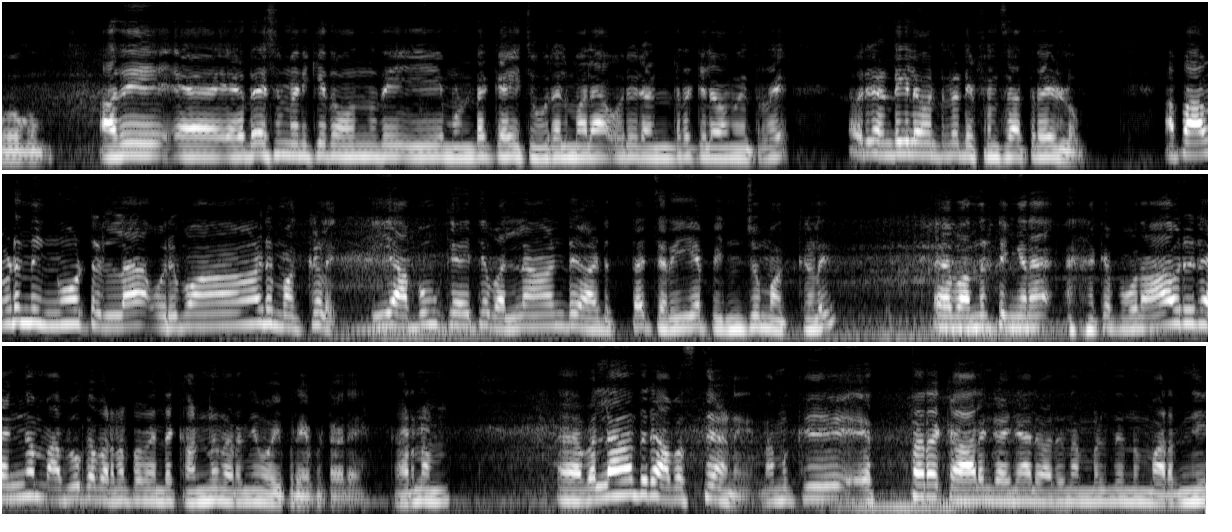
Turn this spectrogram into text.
പോകും. അത് ഏകദേശം എനിക്ക് തോന്നുന്നത് ഈ മുണ്ടക്കൈ ചൂരൽമല ഒരു രണ്ടര കിലോമീറ്റർ ഒരു രണ്ട് കിലോമീറ്ററിന്റെ ഡിഫറൻസ് അത്രയേ ഉള്ളൂ. അപ്പോൾ അവിടെ നിന്ന് ഇങ്ങോട്ടുള്ള ഒരുപാട് മക്കൾ ഈ അബൂക്കായിട്ട് വല്ലാണ്ട് അടുത്ത ചെറിയ പിഞ്ചു മക്കൾ വന്നിട്ട് ഇങ്ങനെ ഒക്കെ പോകുന്ന. ആ ഒരു രംഗം അബൂക്ക പറഞ്ഞപ്പോൾ എന്റെ കണ്ണ് നിറഞ്ഞു പോയി പ്രിയപ്പെട്ടവരെ. കാരണം വല്ലാതൊരു അവസ്ഥയാണ്. നമുക്ക് എത്ര കാലം കഴിഞ്ഞാലും അത് നമ്മളിൽ നിന്നും മറിഞ്ഞ്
